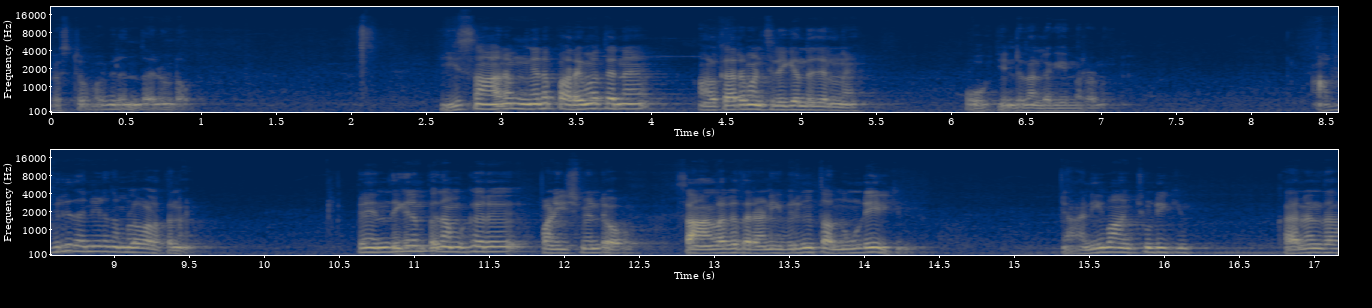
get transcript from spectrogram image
ബെസ്റ്റ് ഓഫ് ഫൈവിൽ എന്തായാലും ഉണ്ടാവും. ഈ സാധനം ഇങ്ങനെ പറയുമ്പോൾ തന്നെ ആൾക്കാരുടെ മനസ്സിലേക്ക് എന്താ ചെല്ലണേ? ഓ ജിൻഡോ നല്ല ഗെയിമറാണ്. അവർ തന്നെയാണ് നമ്മളെ വളർത്തണേ. പിന്നെ എന്തെങ്കിലും ഇപ്പോൾ നമുക്കൊരു പണിഷ്മെന്റോ സാധനങ്ങളൊക്കെ തരാണെങ്കിൽ ഇവരിങ്ങനെ തന്നുകൊണ്ടേയിരിക്കും. ഞാനീ വാങ്ങിച്ചുകൊണ്ടിരിക്കും കാരണം എന്താ?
